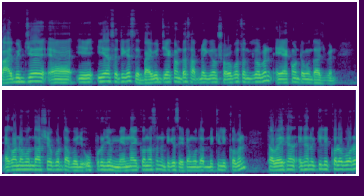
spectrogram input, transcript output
বাইবির যে ই আছে, ঠিক আছে? বাইবির যে অ্যাকাউন্ট আছে, আপনি কি সর্বপ্রথম কী করবেন? এই অ্যাকাউন্টের মধ্যে আসবেন। অ্যাকাউন্টের মধ্যে আসার পর তারপরে যে উপরে যে মেন আইকন আছে না, ঠিক আছে? এটার মধ্যে আপনি ক্লিক করবেন। তারপর এখানে এখানে ক্লিক করার পরে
